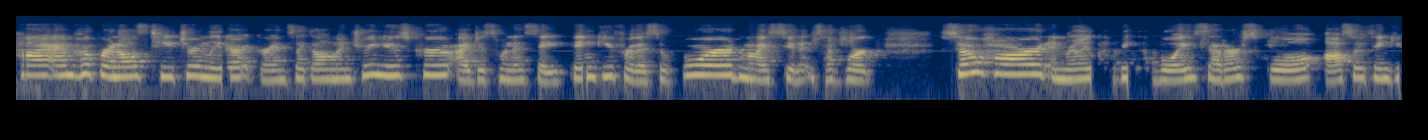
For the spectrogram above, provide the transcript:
Hi, I'm Hope Reynolds, teacher and leader at Grants Lick Elementary News Crew. I just want to say thank you for this award. My students have worked so hard and really love being a voice at our school. Also, thank you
